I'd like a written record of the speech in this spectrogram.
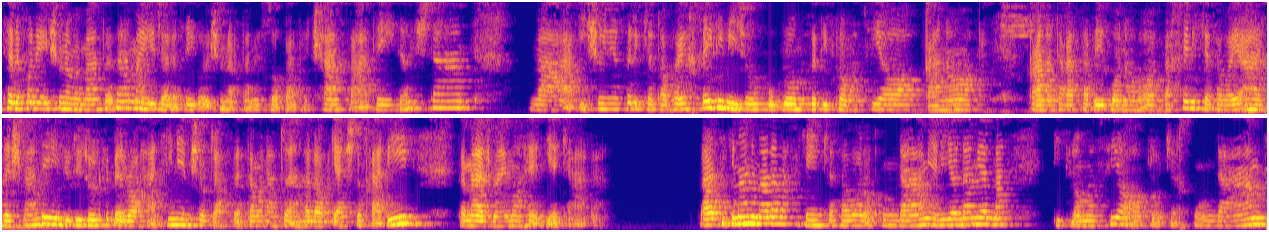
تلفن ایشون رو به من دادم. من یه جلسه ای با ایشون رفتم یه صحبت چند ساعته ای داشتم و ایشون یه سری کتاب های خیلی ویژه و خوب رو مثل دیپلماسیا قنات قنات قصبه گناوات و خیلی کتاب های ارزشمند اینجوری رو که به راحتی نمی‌شد رفت احتمالا تو انقلاب گشت و خرید به مجموعه ما هدیه کردن. بعد دیگه من اومدم وقتی که این کتاب رو خوندم یعنی یادم میاد من دیپلماسی آب رو که خوندم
